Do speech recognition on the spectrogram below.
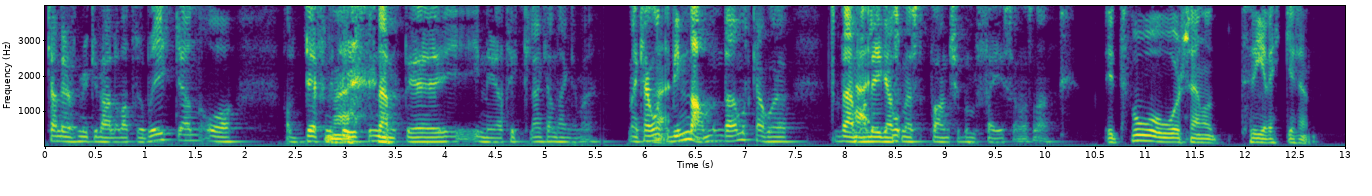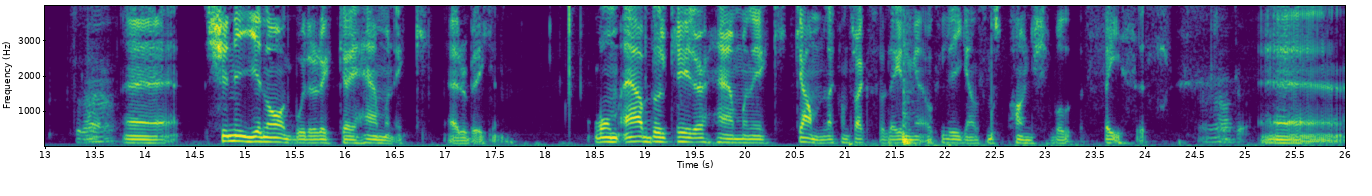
kan det mycket väl ha varit rubriken och har definitivt Nej. nämnt det inne i artiklar kan jag tänka mig. Men kanske Nej. inte vid namn. Däremot kanske vem har ligans mest punchable face eller sådär. Det är två år sedan och tre veckor sedan. Sådär. Eh, 29 lag borde rycka i Hammonick är rubriken. Om Abdul Kader, Hammonick, gamla kontraktsförlängningar och ligans most punchable faces. Mm. Okay. Eh,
